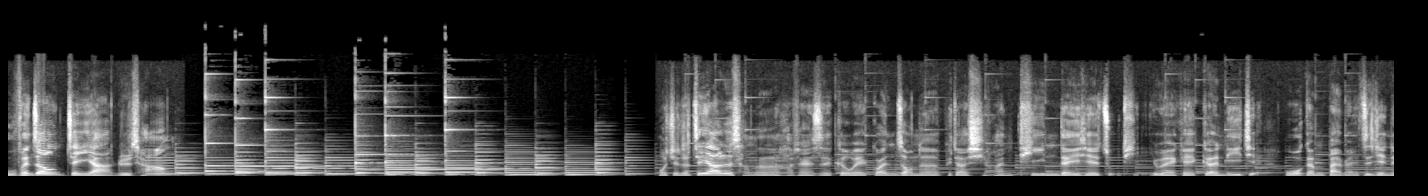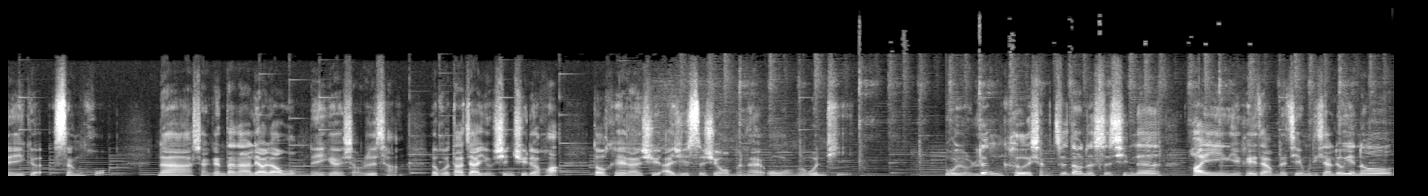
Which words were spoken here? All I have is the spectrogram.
五分钟 JR 日常。我觉得 JR 日常呢，好像也是各位观众呢比较喜欢听的一些主题，因为可以更理解我跟白白之间的一个生活。那想跟大家聊聊我们的一个小日常，如果大家有兴趣的话，都可以来去 IG 私讯我们来问我们问题。如果有任何想知道的事情呢，欢迎也可以在我们的节目底下留言哦。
